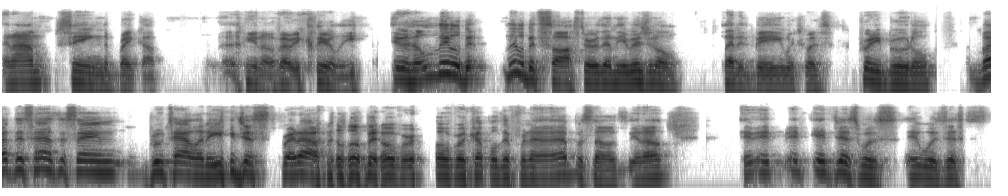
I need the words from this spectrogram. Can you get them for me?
and I'm seeing the breakup, you know, very clearly. It was a little bit, little bit softer than the original "Let It Be," which was pretty brutal. But this has the same brutality, just spread out a little bit over over a couple different episodes. You know, it it it, just was it was just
